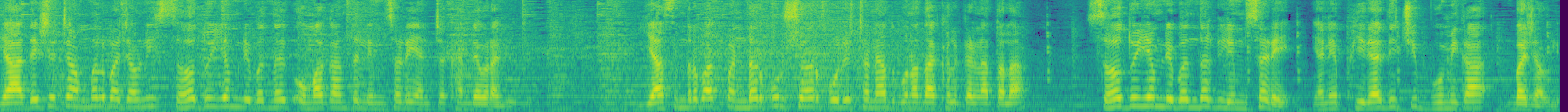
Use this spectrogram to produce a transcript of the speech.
या आदेशाची अंमलबजावणी सहदुय्यम निबंधक उमाकांत लिमसडे यांच्या खांद्यावर आली होती. या संदर्भात पंढरपूर शहर पोलीस ठाण्यात गुन्हा दाखल करण्यात आला. सहदुय्यम निबंधक लिमसडे यांनी फिर्यादीची भूमिका बजावली.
